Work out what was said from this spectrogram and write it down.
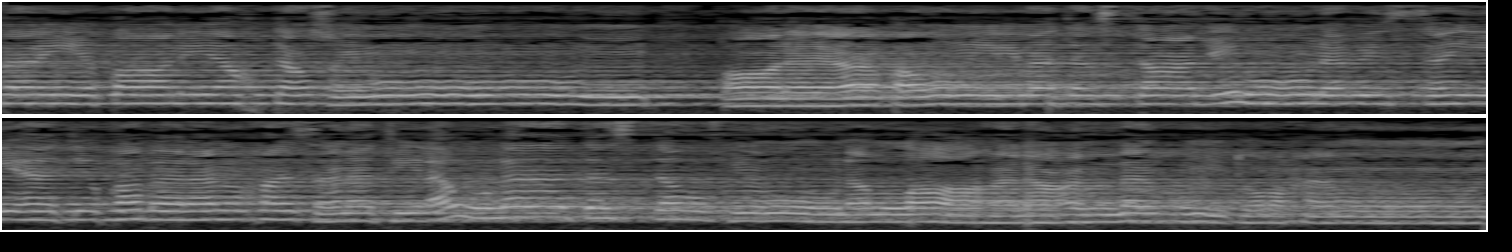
فَرِيقَانِ يَخْتَصِمُونَ قَالَ يَا قَوْمِ لِمَ تَسْتَعْجِلُونَ بِالسَّيِّئَةِ قَبْلَ الْحَسَنَةِ ۖ لَوْلَا تَسْتَغْفِرُونَ اللَّهَ لَعَلَّكُمْ تُرْحَمُونَ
